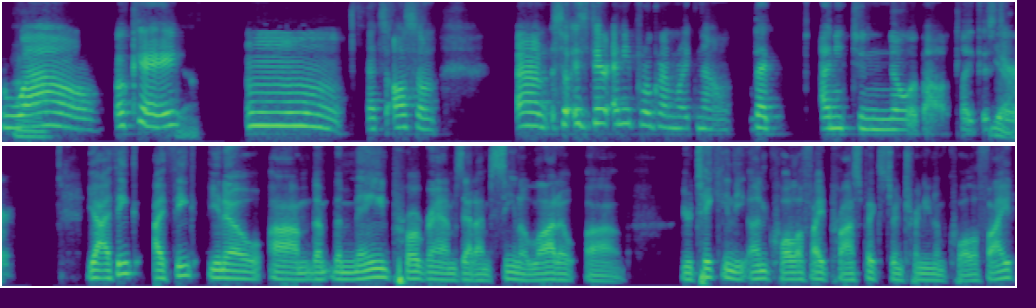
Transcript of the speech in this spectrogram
uh, wow okay. yeah. mm, that's awesome. Um so is there any program right now that i need to know about like is yeah. there yeah i think i think you know um the the main programs that i'm seeing a lot of uh you're taking the unqualified prospects and turning them qualified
